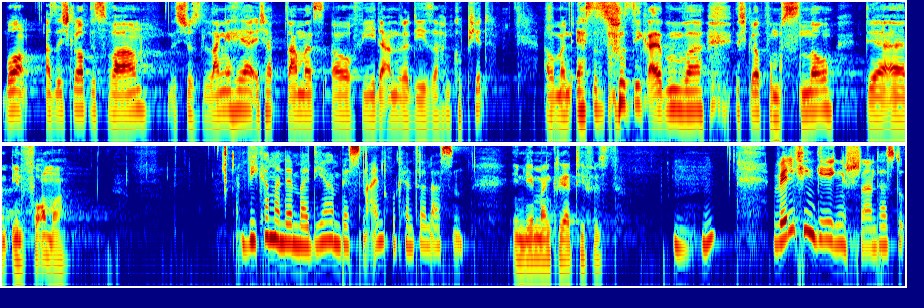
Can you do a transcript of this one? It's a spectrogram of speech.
Boah, also ich glaube, das war, das ist schon lange her. Ich habe damals auch wie jeder andere die Sachen kopiert. Aber mein erstes Musikalbum war, ich glaube, vom Snow, der ähm, Informer, Wie kann man denn bei dir am besten Eindruck hinterlassen? in dem man kreativ ist. Welchen Gegenstand hast du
